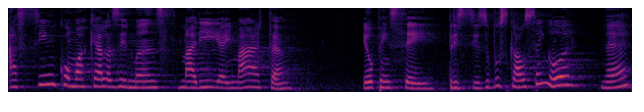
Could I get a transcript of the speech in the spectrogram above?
assim como aquelas irmãs Maria e Marta, eu pensei, preciso buscar o Senhor, né?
